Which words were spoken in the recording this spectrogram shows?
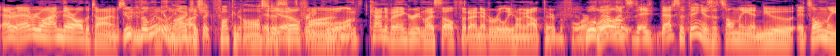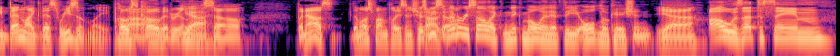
everyone. I'm there all the time. So dude. The can Lincoln Lodge, is like fucking awesome. It is yeah, so it's pretty fun. cool. I'm kind of angry at myself that I never really hung out there before. Well, well, that it's it, that's the thing is it's only a new. It's only been like this recently, post COVID, really. Yeah. So, but now it's the most fun place in Because Chicago. we remember we saw like Nick Mullen at the old location. yeah, oh, was that the same?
